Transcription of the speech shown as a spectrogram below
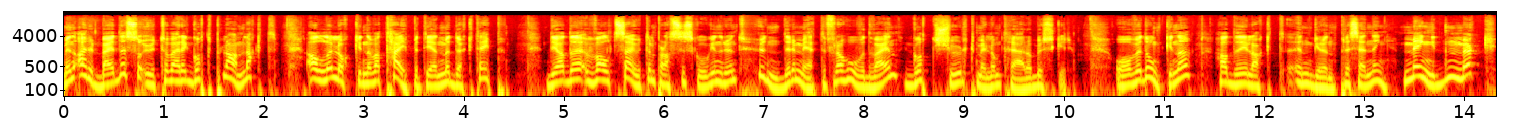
men arbeidet så ut til å være godt planlagt. Alle lokkene var teipet igjen med ducktape. De hadde valgt seg ut en plass i skogen rundt 100 meter fra hovedveien, godt skjult mellom trær og busker. Og ved dunkene hadde de lagt en grønn presenning. Mengden møkk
